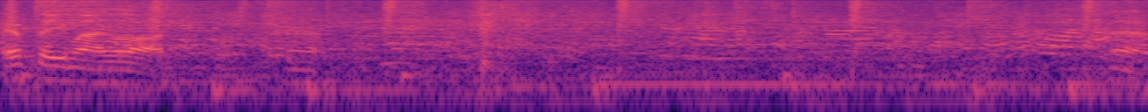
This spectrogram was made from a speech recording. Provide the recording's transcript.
เอฟซีมาตลอดนะฮะอ่า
